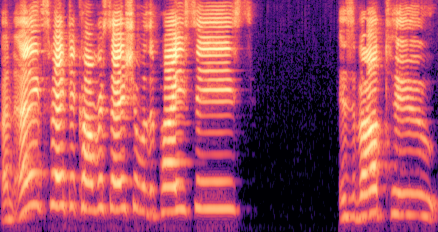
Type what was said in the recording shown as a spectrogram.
An unexpected conversation with a Pisces is about to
